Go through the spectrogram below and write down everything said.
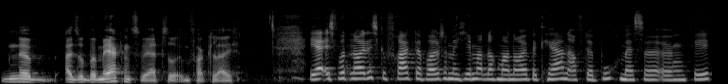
eine, also bemerkenswert so im Vergleich. Ja, ich wurde neulich gefragt, da wollte mich jemand nochmal neu bekehren auf der Buchmesse irgendwie,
